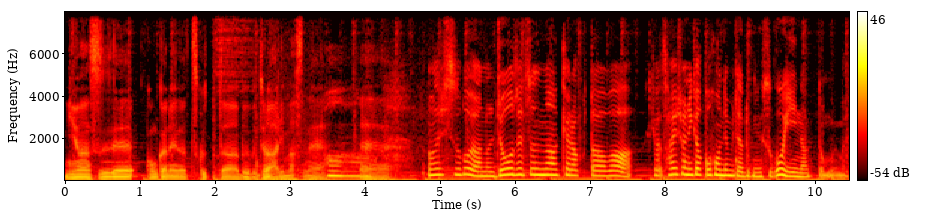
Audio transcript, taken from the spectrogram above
ニュアンスで今回の映画作った部分っていうのはありますね。はあ。え私すごいあの饒舌なキャラクターは最初に脚本で見た時にすごいいいなって思いまし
